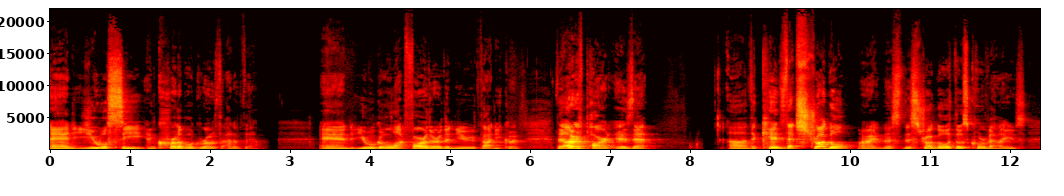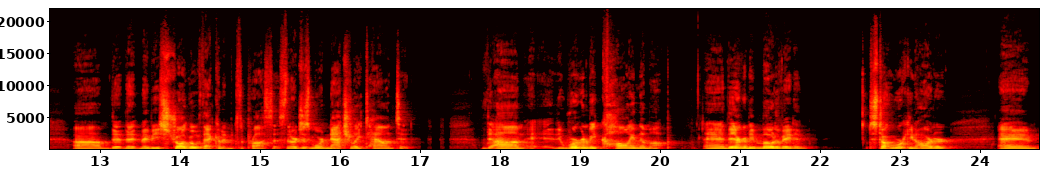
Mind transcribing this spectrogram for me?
And you will see incredible growth out of them, and you will go a lot farther than you thought you could. The other part is that uh, the kids that struggle, all right, this the struggle with those core values, um, that, that maybe struggle with that commitment to the process, that are just more naturally talented. Um, we're going to be calling them up, and they're going to be motivated to start working harder and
